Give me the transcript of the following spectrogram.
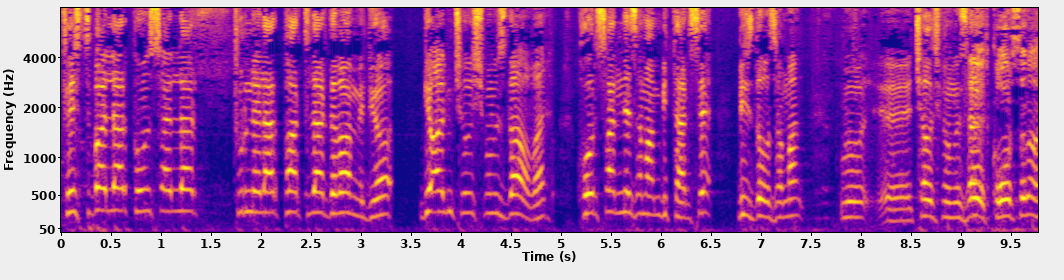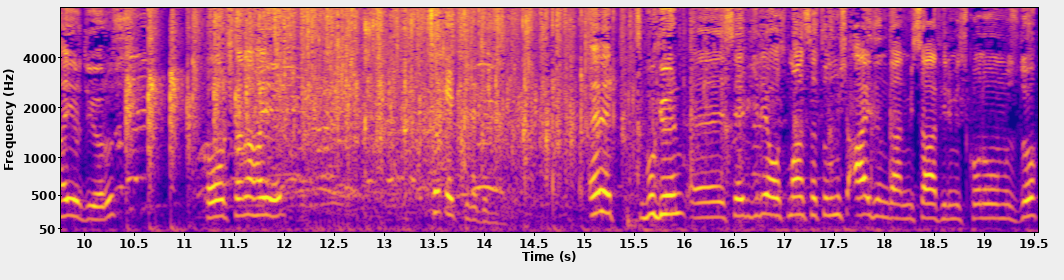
festivaller, konserler, turneler, partiler devam ediyor. Bir albüm çalışmamız daha var. Korsan ne zaman biterse biz de o zaman bu e, çalışmamıza Evet korsana hayır diyoruz. Korsana hayır. çok etkiledi bizi. Evet bugün e, sevgili Osman Satılmış Aydın'dan misafirimiz konuğumuzdu.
